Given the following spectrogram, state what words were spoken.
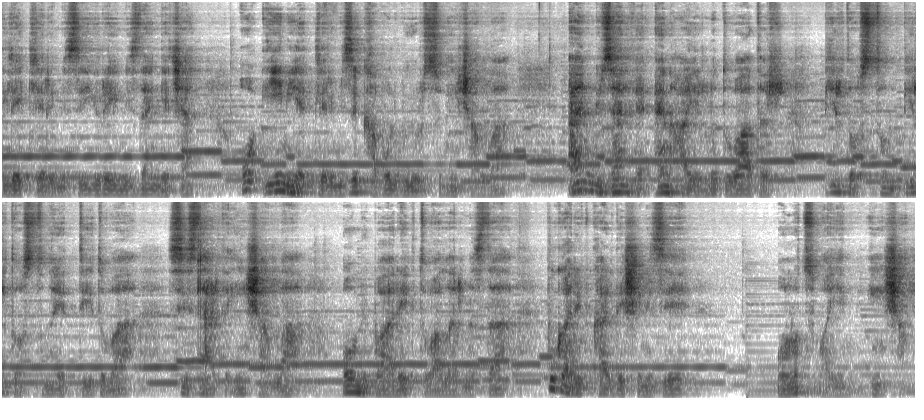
dileklerimizi, yüreğimizden geçen o iyi niyetlerimizi kabul buyursun inşallah. En güzel ve en hayırlı duadır. Bir dostun bir dostuna ettiği dua, sizler de inşallah o mübarek dualarınızda bu garip kardeşinizi unutmayın inşallah.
